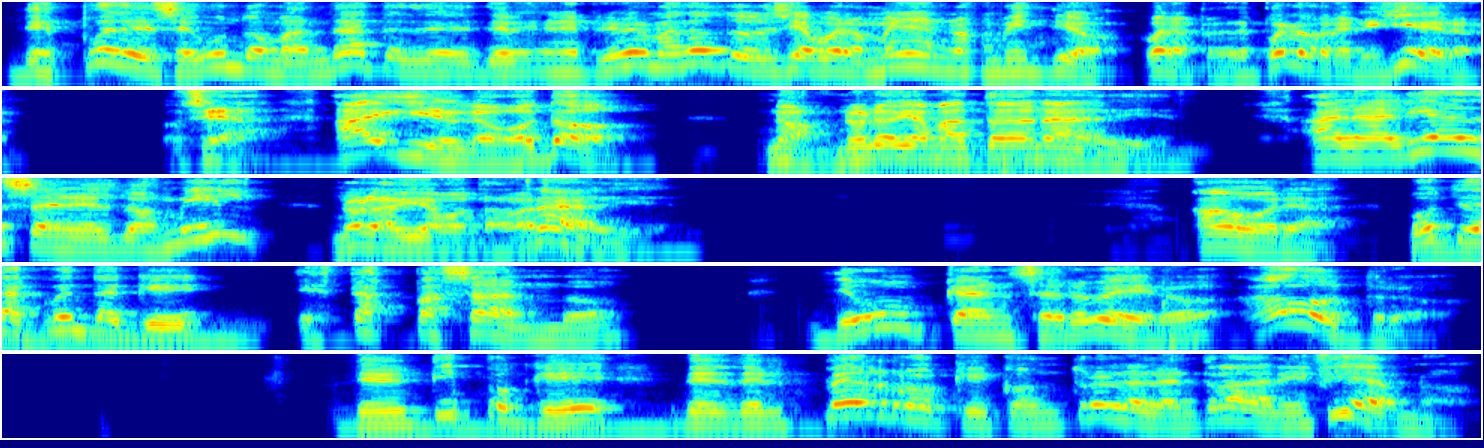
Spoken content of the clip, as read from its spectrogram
Después del segundo mandato, en el primer mandato decía, bueno, Menem nos mintió. Bueno, pero después lo reeligieron. O sea, alguien lo votó. No, no lo había matado nadie. A la alianza en el 2000 no la había votado nadie. Ahora, vos te das cuenta que estás pasando de un cancerbero a otro. Del tipo que, del perro que controla la entrada al infierno,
